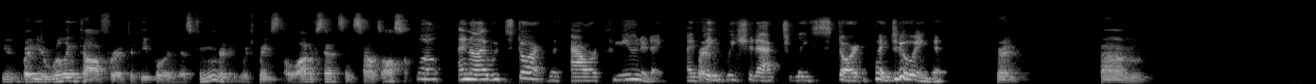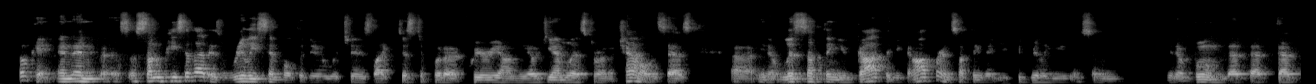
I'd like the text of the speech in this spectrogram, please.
you, but you're willing to offer it to people in this community, which makes a lot of sense and sounds awesome. Well, and I would start with our community. I right. think we should actually start by doing it. Right. Um, okay, and then uh, so some piece of that is really simple to do, which is like just to put a query on the OGM list or on a channel that says, uh, you know, list something you've got that you can offer and something that you could really use, and you know, boom, that that that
